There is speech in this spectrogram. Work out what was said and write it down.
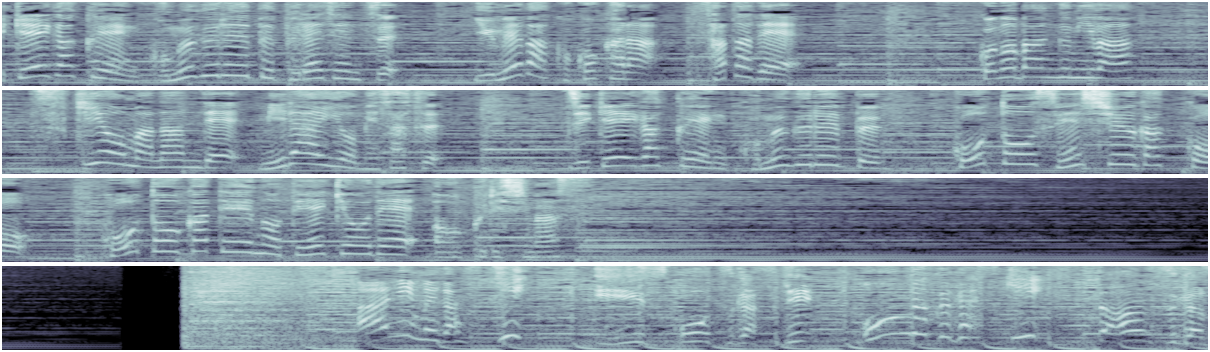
滋慶学園 COMグループプレゼンツ夢はここからサタデー。この番組は好きを学んで未来を目指す滋慶学園 COMグループ高等専修学校高等課程の提供でお送りします。アニメが好き。e スポーツが好き。音楽が好き。ダンスが好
